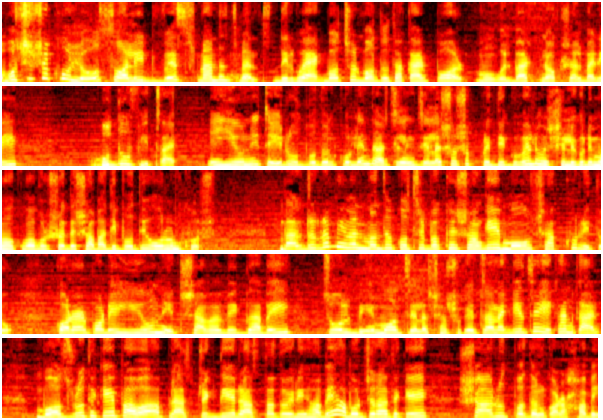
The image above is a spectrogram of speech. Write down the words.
অবশেষে খুলল সলিড ওয়েস্ট ম্যানেজমেন্ট দীর্ঘ এক বছর বন্ধ থাকার পর মঙ্গলবার নকশালবাড়ি হুদু ভিটায় এই ইউনিটের উদ্বোধন করলেন দার্জিলিং জেলা শাসক প্রীতি গোয়েল ও শিলিগুড়ি মহকুমা পরিষদের সভাধিপতি অরুণ ঘোষ। বাগডোগরা বিমানবন্দর কর্তৃপক্ষের সঙ্গে মৌ স্বাক্ষরিত করার পর এই ইউনিট স্বাভাবিকভাবেই চলবে, মত জেলা শাসকের। জানা গিয়েছে, এখানকার বজ্র থেকে পাওয়া প্লাস্টিক দিয়ে রাস্তা তৈরি হবে, আবর্জনা থেকে সার উৎপাদন করা হবে।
